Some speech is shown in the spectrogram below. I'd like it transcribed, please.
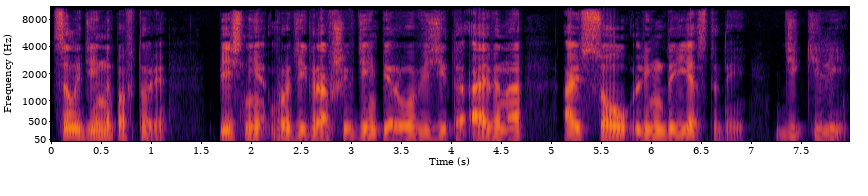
целый день на повторе. Песни, вроде игравшей в день первого визита Айвена «I saw Linda yesterday» Дикки Ли.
